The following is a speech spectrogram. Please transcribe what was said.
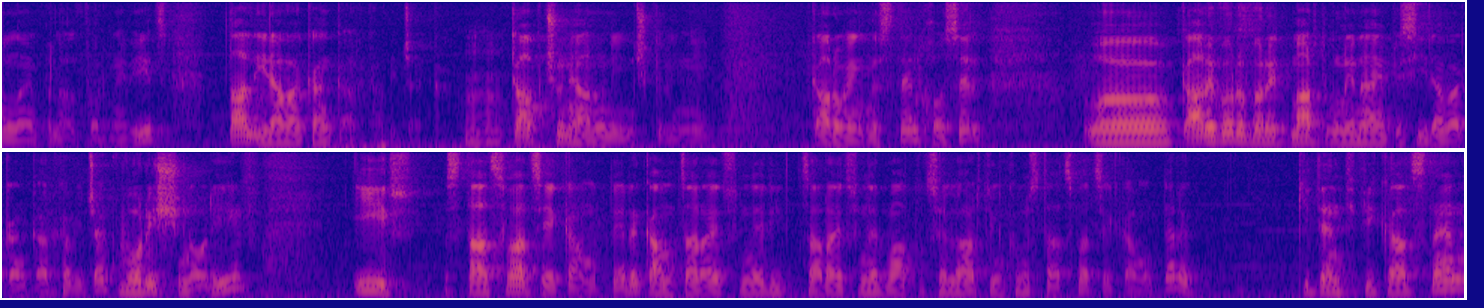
on-line պլատֆորմերից, տալ իրավական կարգավիճակ։ Կապ չունի անունի ինչ կլինի։ Կարող ենք նստել, խոսել։ Կարևորը որ այդ մարդը ունենա այնպիսի իրավական կարգավիճակ, որի շնորհիվ իր ստացված եկամուտները կամ ծառայությունների ծառայություններ մատուցելու արդյունքում ստացված եկամուտները կիդենտիֆիկացնեն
